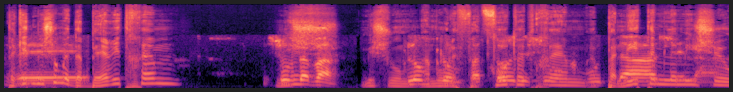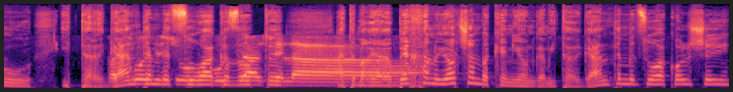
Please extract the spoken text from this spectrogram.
תגיד, ו... מישהו מדבר איתכם? שום מיש, דבר. מישהו כלום, אמור כלום. לפצות אתכם? פניתם למישהו? ה... התארגנתם בצורה כזאת? אתם הרי הרבה חנויות שם בקניון, גם התארגנתם בצורה כלשהי?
